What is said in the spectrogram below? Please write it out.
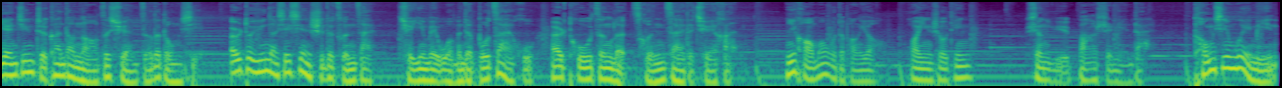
眼睛只看到脑子选择的东西，而对于那些现实的存在，却因为我们的不在乎而徒增了存在的缺憾。你好吗，我的朋友？欢迎收听《生于八十年代》。童心未泯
